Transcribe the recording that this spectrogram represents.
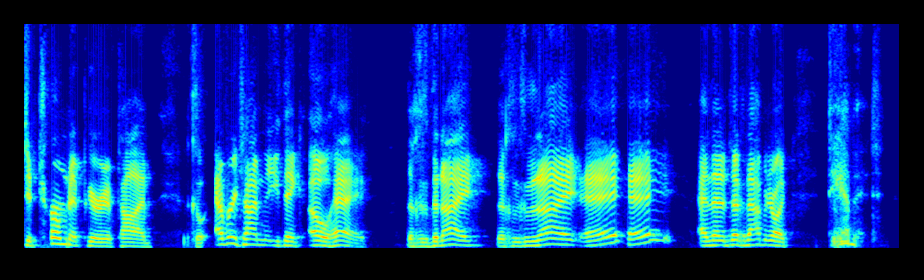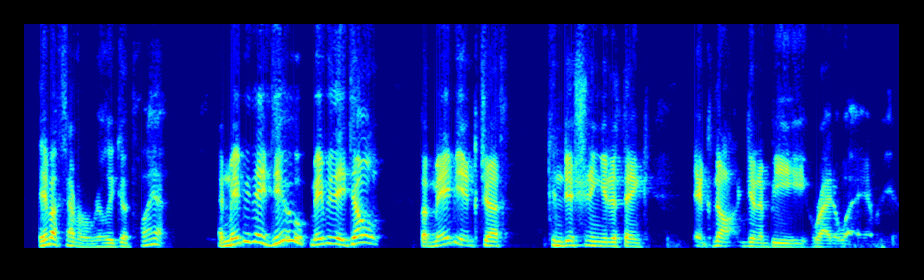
indeterminate period of time. So every time that you think, oh, hey, this is the night, this is the night, hey, hey, and then it doesn't happen, you're like, damn it, they must have a really good plan. And maybe they do, maybe they don't, but maybe it's just conditioning you to think it's not going to be right away every year.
